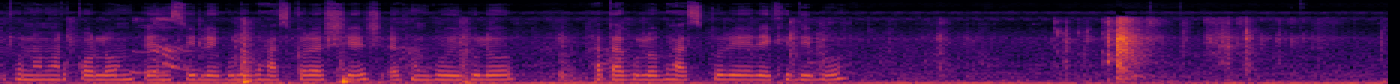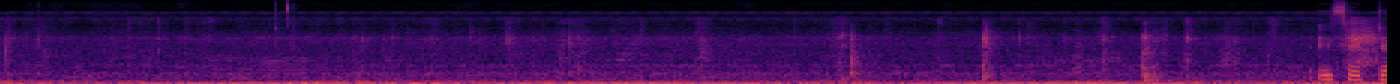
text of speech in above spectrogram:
এখন আমার কলম, পেন্সিল এগুলো ভাঁজ করা শেষ। এখন বইগুলো, খাতাগুলো ভাঁজ করে রেখে দিব। এই সাইডটা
